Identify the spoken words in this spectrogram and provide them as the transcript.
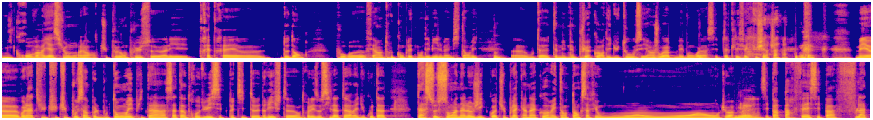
micro-variations. Alors tu peux en plus euh, aller très très euh, dedans pour euh, faire un truc complètement débile, même si t'as envie, euh, ou t'as même plus accordé du tout, c'est injouable, mais bon voilà, c'est peut-être l'effet que tu cherches. mais euh, voilà, tu, tu, tu pousses un peu le bouton et puis t'as, ça t'introduit cette petite euh, drift euh, entre les oscillateurs et du coup t'as, t'as ce son analogique quoi. Tu plaques un accord et t'entends que ça fait tu vois. Ouais. C'est pas parfait, c'est pas flat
